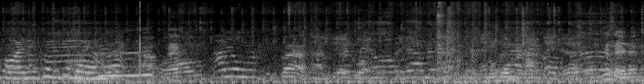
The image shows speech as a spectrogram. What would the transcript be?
คอยนั่งครึ่งชั่วโมงแล้วป้าหาเลือดหลวงมุมมุมมันไม่ใส่ได้ไหม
